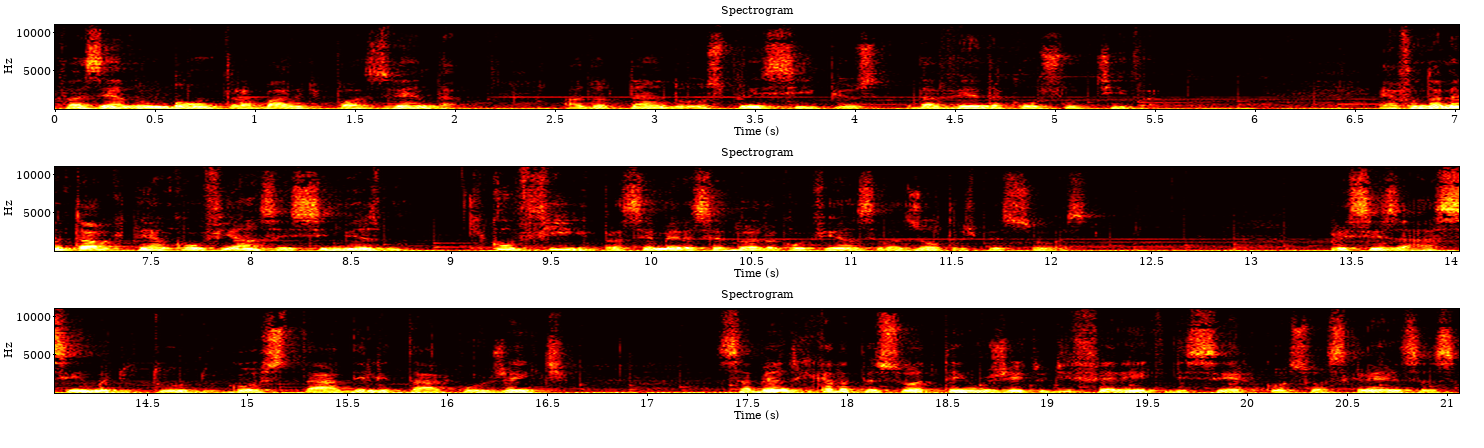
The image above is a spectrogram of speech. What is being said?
fazendo um bom trabalho de pós-venda, adotando os princípios da venda consultiva. É fundamental que tenha confiança em si mesmo, que confie para ser merecedor da confiança das outras pessoas precisa, acima de tudo, gostar de lidar com gente, sabendo que cada pessoa tem um jeito diferente de ser com as suas crenças,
